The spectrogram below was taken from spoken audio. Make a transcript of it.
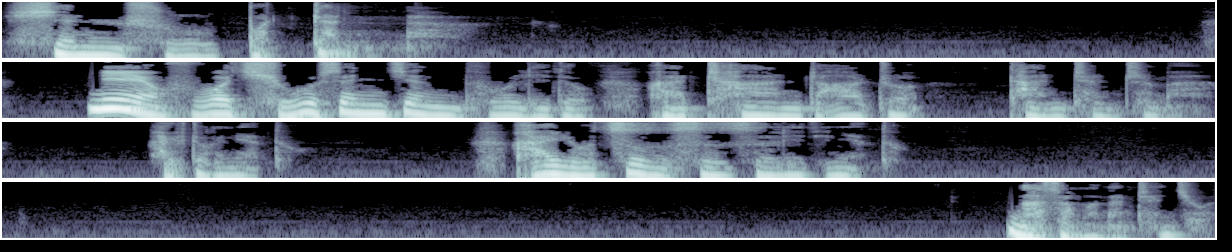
心术不正念佛求生净土里头还掺杂着贪嗔痴慢，还有这个念头，还有自私自利的念头，那怎么能成就呢？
